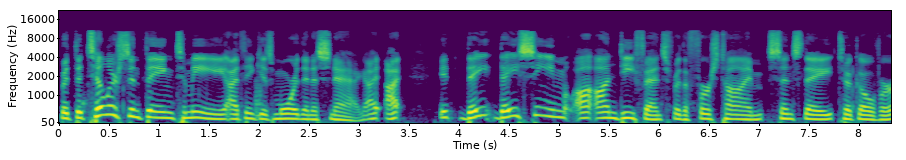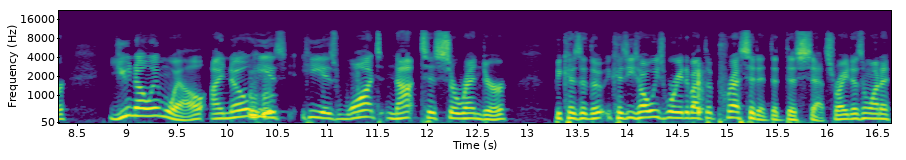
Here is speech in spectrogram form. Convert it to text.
But the Tillerson thing, to me, I think is more than a snag. I, I it, they they seem on defense for the first time since they took over. You know him well. I know he is he is want not to surrender because of the because he's always worried about the precedent that this sets. Right? He doesn't want to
